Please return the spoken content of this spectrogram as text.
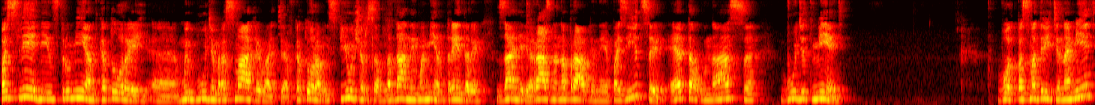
последний инструмент, который э, мы будем рассматривать, в котором из фьючерсов на данный момент трейдеры заняли разнонаправленные позиции, это у нас будет медь. Вот, посмотрите на медь.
